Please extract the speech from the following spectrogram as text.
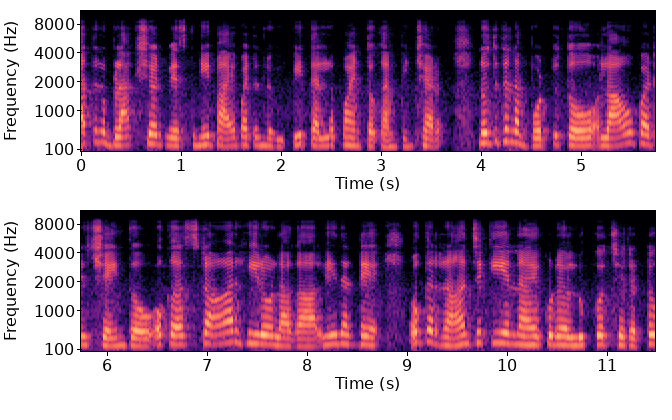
అతను బ్లాక్ షర్ట్ వేసుకుని పై బటన్లు విప్పి తెల్ల పాయింట్తో కనిపించాడు. నుదుటన బొట్టుతో లావుపాటి చైన్తో ఒక స్టార్ హీరో లాగా లేదంటే ఒక రాజకీయ నాయకుడు లుక్ వచ్చేటట్టు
